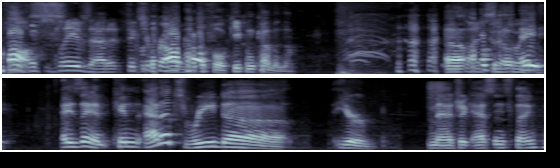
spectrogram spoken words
Boss. put slaves at it. Fix your They're all problem. helpful. Keep them coming though. Uh, also, hey, them. hey, Zan, can adepts read uh, your magic essence thing?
